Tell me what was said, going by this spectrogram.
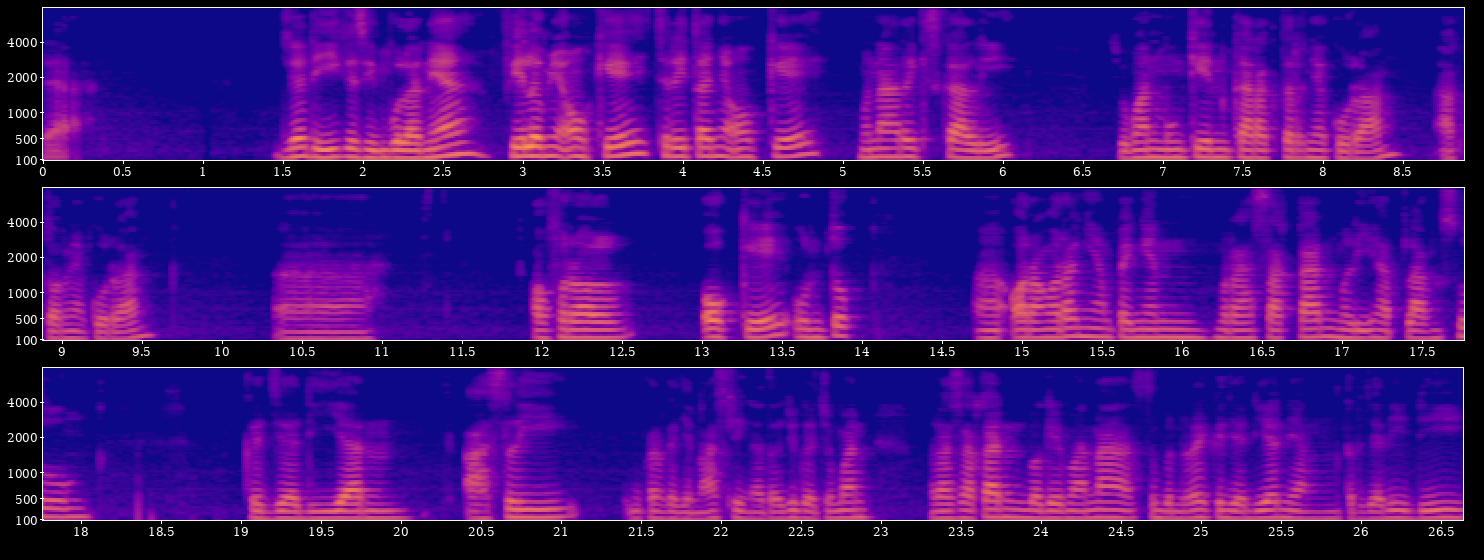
ada Jadi kesimpulannya, filmnya oke, ceritanya oke, menarik sekali. Cuman mungkin karakternya kurang, aktornya kurang. Uh, overall oke untuk uh, orang-orang yang pengen merasakan, melihat langsung kejadian asli, bukan kejadian asli nggak tahu juga, cuman merasakan bagaimana sebenarnya kejadian yang terjadi di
